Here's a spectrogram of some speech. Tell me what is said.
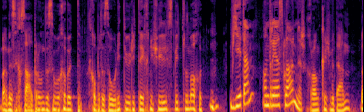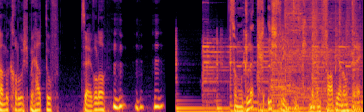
Wenn man sich selber untersuchen will, kann man das ohne teure technische Hilfsmittel machen. Wie denn, Andreas Glarner? Krank ist man dann, wenn man keine Lust mehr hat auf Zävola. Zum Glück ist Freitag mit dem Fabian Unterrecker.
